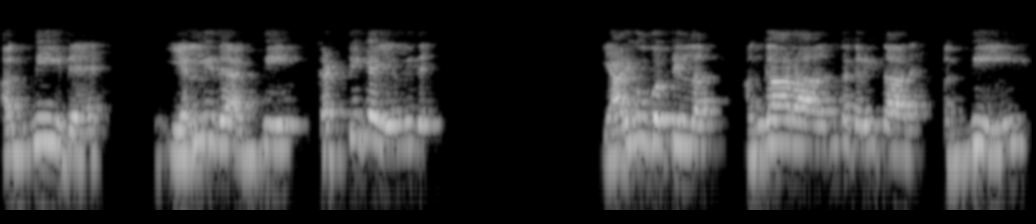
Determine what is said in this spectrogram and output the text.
ಅಗ್ನಿ ಇದೆ. ಎಲ್ಲಿದೆ ಅಗ್ನಿ? ಕಟ್ಟಿಗೆ ಎಲ್ಲಿದೆ? ಯಾರಿಗೂ ಗೊತ್ತಿಲ್ಲ. ಅಂಗಾರ ಅಂತ ಕರೀತಾರೆ. ಅಗ್ನಿ,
